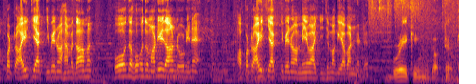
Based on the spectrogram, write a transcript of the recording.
අපට අයිතියක් තිබෙනවා හැමදාම හෝද හෝද මඩේ දාන්න ඕනේ නැහැ. අපට අයිතියක් තිබෙනවා මේවා ඉතිමග යවන්නට. breaking.lk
